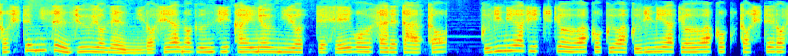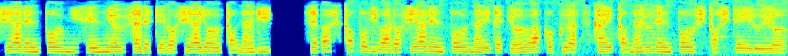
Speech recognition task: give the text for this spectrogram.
そして2014年にロシアの軍事介入によって併合された後、クリミア自治共和国はクリミア共和国としてロシア連邦に編入されてロシア領となり、セバストポリはロシア連邦内で共和国扱いとなる連邦市としているよ。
